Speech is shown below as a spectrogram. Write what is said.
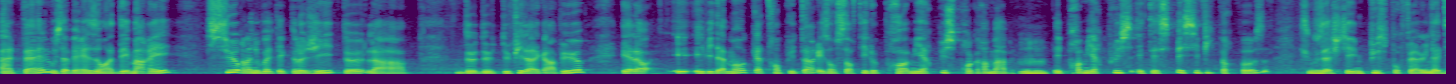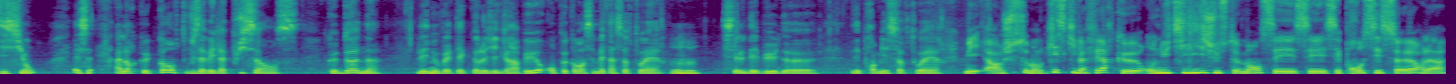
Intel, vous avez raison, a démarré sur la nouvelle technologie de la, de- de- du fil à la gravure. Et alors, évidemment, quatre ans plus tard, ils ont sorti le première puce programmable. Les premières puces étaient spécifiques purpose. Si vous achetiez une puce pour faire une addition, alors que quand vous avez la puissance que donnent les nouvelles technologies de gravure, on peut commencer à mettre un software. C'est le début de, des premiers softwares. Mais alors justement, qu'est-ce qui va faire que on utilise justement ces, ces, ces processeurs là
